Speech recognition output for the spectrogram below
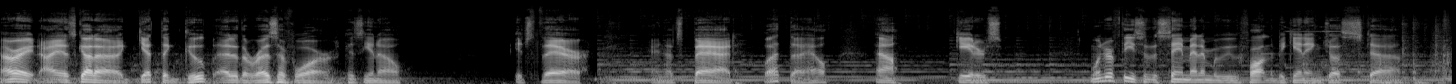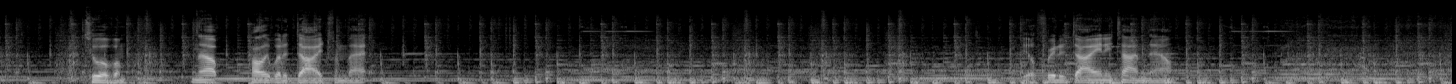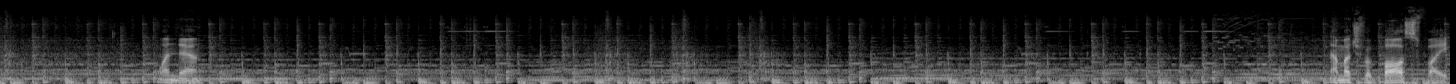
Alright, I just gotta get the goop out of the reservoir, because, you know, it's there. And that's bad. What the hell? Ah, gators. wonder if these are the same enemy we fought in the beginning, just, uh, two of them. Nope, probably would have died from that. Feel free to die anytime now. One down. Not much of a boss fight.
